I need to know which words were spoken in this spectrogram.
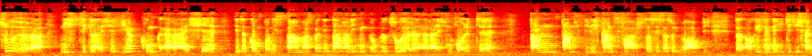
Zuhörer nicht die gleiche Wirkung erreiche, die der Komponist damals bei dem damaligen Zuhörer erreichen wollte, dann, dann spiele ich ganz falsch. Das ist also überhaupt nicht. Das, auch ich denke, ich, ich, kann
